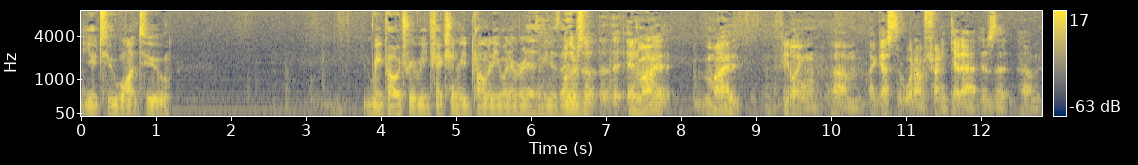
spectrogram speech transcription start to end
you to want to read poetry, read fiction, read comedy, whatever it is? I mean, is that Well, there's a in my my feeling. Um, I guess that what I was trying to get at is that um,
